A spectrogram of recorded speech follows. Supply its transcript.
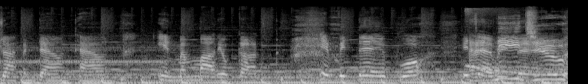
driving downtown in my Mario Kart every day, bro. It's I every need day. you.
